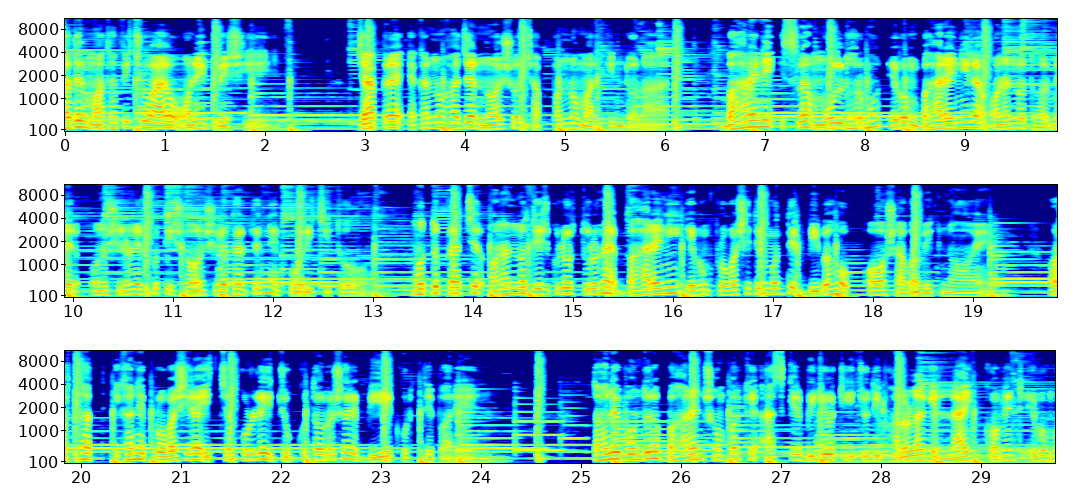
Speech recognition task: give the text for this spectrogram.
তাদের মাথাপিছু আয়ও অনেক বেশি, যা প্রায় একান্ন হাজার নয়শো ছাপ্পান্ন মার্কিন ডলার। বাহরাইনে ইসলাম মূল ধর্ম এবং বাহরাইনিরা অন্যান্য ধর্মের অনুশীলনের প্রতি সহনশীলতার জন্য পরিচিত। মধ্যপ্রাচ্যের অন্যান্য দেশগুলোর তুলনায় বাহরাইনি এবং প্রবাসীদের মধ্যে বিবাহ অস্বাভাবিক নয়। অর্থাৎ এখানে প্রবাসীরা ইচ্ছা করলেই যোগ্যতা অনুসারে বিয়ে করতে পারেন। তাহলে বন্ধুরা বাহারাইন সম্পর্কে আজকের ভিডিওটি যদি ভালো লাগে, লাইক, কমেন্ট এবং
